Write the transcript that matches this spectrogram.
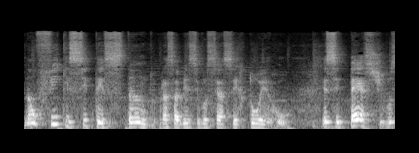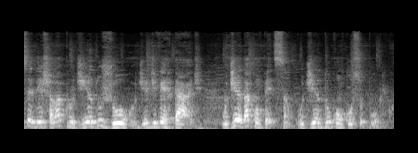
Não fique se testando para saber se você acertou ou errou. Esse teste você deixa lá para o dia do jogo, o dia de verdade, o dia da competição, o dia do concurso público.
